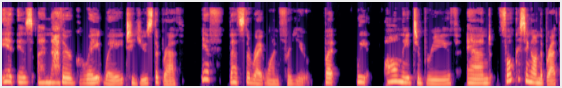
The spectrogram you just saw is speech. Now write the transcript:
it is another great way to use the breath if that's the right one for you. But we all need to breathe, and focusing on the breath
